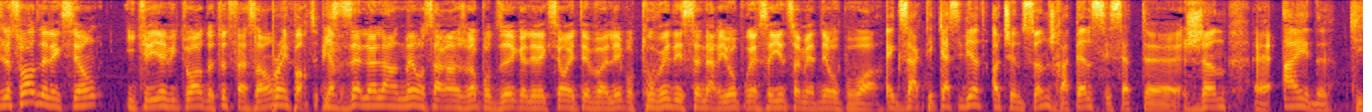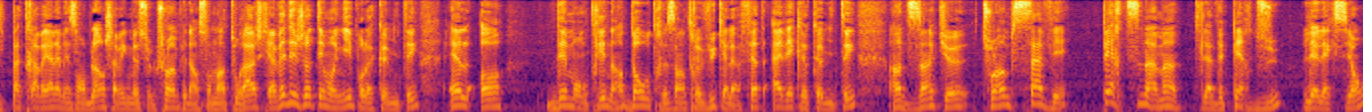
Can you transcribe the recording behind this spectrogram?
le soir de l'élection, il criait victoire de toute façon. Peu importe. Puis il disait le lendemain, on s'arrangera pour dire que l'élection a été volée, pour trouver des scénarios pour essayer de se maintenir au pouvoir. Exact. Et Cassidy Hutchinson, je rappelle, c'est cette euh, jeune euh, aide qui travaillait à la Maison Blanche avec M. Trump et dans son entourage, qui avait déjà témoigné pour le comité. Elle a démontré dans d'autres entrevues qu'elle a faites avec le comité en disant que Trump savait pertinemment qu'il avait perdu l'élection,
